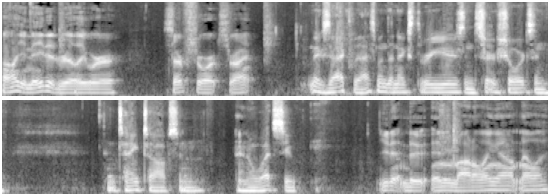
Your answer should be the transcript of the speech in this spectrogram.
All you needed really were surf shorts, right? exactly. I spent the next three years in surf shorts and and tank tops and and a wetsuit. You didn't do any modeling out in LA?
